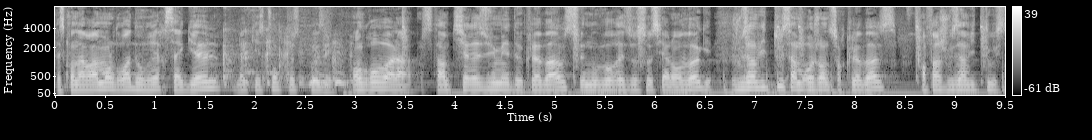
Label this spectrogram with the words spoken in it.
est-ce qu'on a vraiment le droit d'ouvrir sa gueule? La question peut se poser. En gros, voilà, c'est un petit résumé de Clubhouse, ce nouveau réseau social en vogue. Je vous invite tous à me rejoindre sur Clubhouse. Enfin, je vous invite tous.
